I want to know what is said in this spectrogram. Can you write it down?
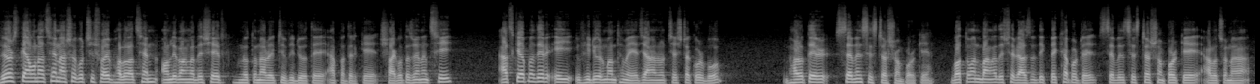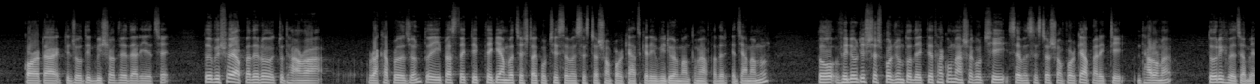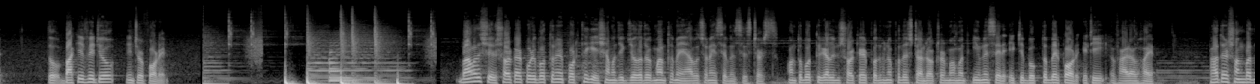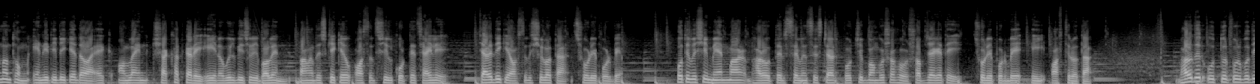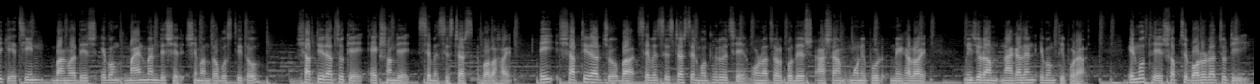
Viewers কেমন আছেন? আশা করছি সবাই ভালো আছেন। অনলি বাংলাদেশের নতুন আরও একটি ভিডিওতে আপনাদেরকে স্বাগত জানাচ্ছি। আজকে আপনাদের এই ভিডিওর মাধ্যমে জানানোর চেষ্টা করব ভারতের সেভেন সিস্টার সম্পর্কে। বর্তমান বাংলাদেশের রাজনৈতিক প্রেক্ষাপটে সেভেন সিস্টার সম্পর্কে আলোচনা করাটা একটি যৌতিক বিষয় হয়ে দাঁড়িয়েছে। তো এই বিষয়ে আপনাদেরও একটু ধারণা রাখা প্রয়োজন। তো এই পার্সপেক্টিভ থেকে আমরা চেষ্টা করছি সেভেন সিস্টার সম্পর্কে আজকের এই ভিডিওর মাধ্যমে আপনাদেরকে জানানোর। তো ভিডিওটি শেষ পর্যন্ত দেখতে থাকুন। আশা করছি সেভেন সিস্টার সম্পর্কে আপনার একটি ধারণা তৈরি হয়ে যাবে। তো বাকি ভিডিও ইন্টার পরে। বাংলাদেশের সরকার পরিবর্তনের পর থেকেই সামাজিক যোগাযোগ মাধ্যমে আলোচনায় সেভেন সিস্টার্স অন্তর্বর্তীকালীন সরকারের প্রধান উপদেষ্টা ডক্টর মোহাম্মদ ইউনেসের একটি বক্তব্যের পর এটি ভাইরাল হয়। ভারতের সংবাদ মাধ্যম এনডিটিভিকে দেওয়া এক অনলাইন সাক্ষাৎকারে এই নোবেল বিজয়ী বলেন, বাংলাদেশকে কেউ অস্থিতিশীল করতে চাইলে চারিদিকে অস্থিতিশীলতা ছড়িয়ে পড়বে। প্রতিবেশী মিয়ানমার, ভারতের সেভেন সিস্টার পশ্চিমবঙ্গ সহ সব জায়গাতেই ছড়িয়ে পড়বে এই অস্থিরতা। ভারতের উত্তর পূর্ব দিকে চীন, বাংলাদেশ এবং মায়ানমার দেশের সীমান্ত অবস্থিত সাতটি রাজ্যকে একসঙ্গে সেভেন সিস্টার্স বলা হয়। এই সাতটি রাজ্য বা সেভেন সিস্টার্সের মধ্যে রয়েছে অরুণাচল প্রদেশ, আসাম, মণিপুর, মেঘালয়, মিজোরাম, নাগাল্যান্ড এবং ত্রিপুরা। এর মধ্যে সবচেয়ে বড় রাজ্যটি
